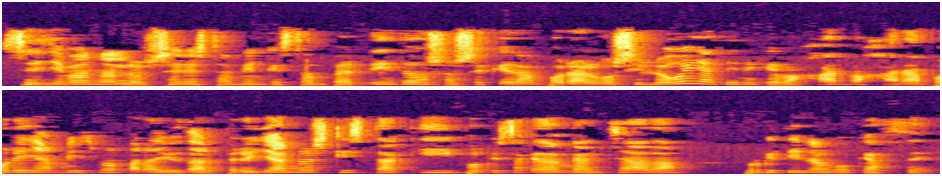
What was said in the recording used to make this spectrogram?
se llevan a los seres también que están perdidos o se quedan por algo. Si luego ella tiene que bajar, bajará por ella misma para ayudar. Pero ya no es que está aquí porque se ha quedado enganchada, porque tiene algo que hacer,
